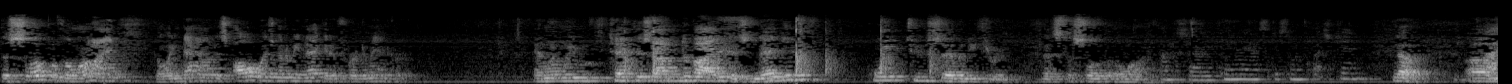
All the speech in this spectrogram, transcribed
the slope of the line going down is always going to be negative for a demand curve. And when we take this out and divide it, it's negative 0.273. That's the slope of the line. I'm sorry, can I ask just one question? No. Um,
